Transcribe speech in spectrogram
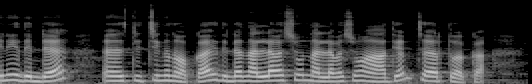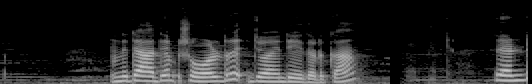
ഇനി ഇതിന്റെ സ്റ്റിച്ചിങ് നോക്കുക ഇതിന്റെ നല്ല വശവും നല്ല വശവും ആദ്യം ചേർത്ത് വെക്കുക എന്നിട്ട് ആദ്യം ഷോൾഡർ ജോയിന്റ് ചെയ്തെടുക്കാം. രണ്ട്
